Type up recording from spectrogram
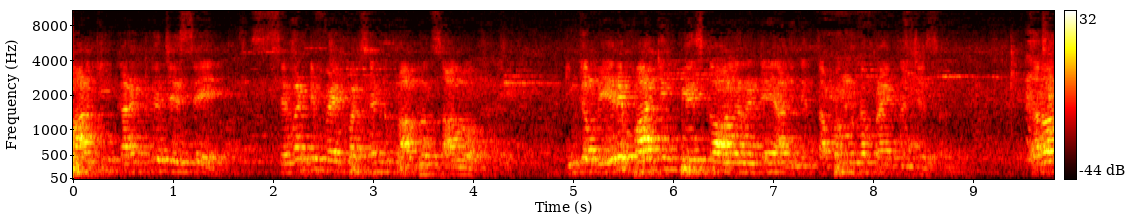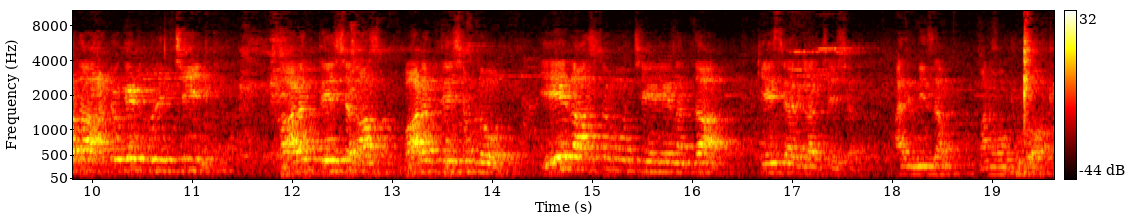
పార్కింగ్ కరెక్ట్గా చేస్తే seventy five percent problem solve అవుతుంది. ఇంకా వేరే పార్కింగ్ ప్లేస్ కావాలనంటే అది నేను తప్పకుండా ప్రయత్నం చేస్తాను. తర్వాత అడ్వకేట్ గురించి భారతదేశ రాష్ట్ర భారతదేశంలో ఏ రాష్ట్రము చేయలేనంత కేసీఆర్ గారు చేశారు. అది నిజం. మనం ఒప్పుకోవాలి.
